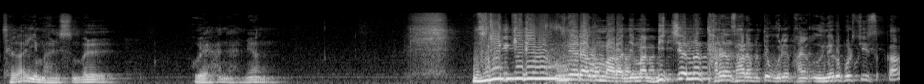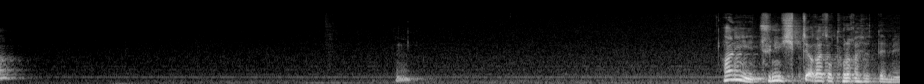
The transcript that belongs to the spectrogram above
제가 이 말씀을 왜 하냐면 우리끼리는 은혜라고 말하지만 믿지 않는 다른 사람들도 우리를 과연 은혜로 볼 수 있을까? 아니 주님 십자가에서 돌아가셨다며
